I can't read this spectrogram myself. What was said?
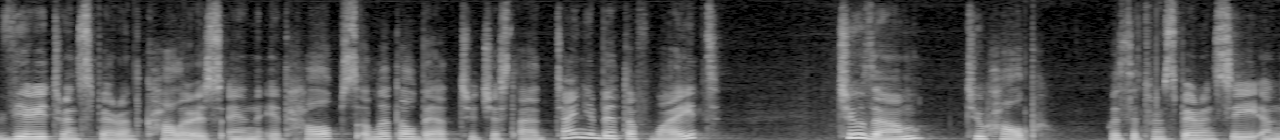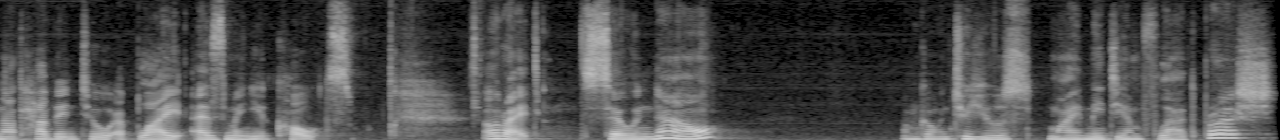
very transparent colors and it helps a little bit to just add tiny bit of white to them to help with the transparency and not having to apply as many coats. All right, so now I'm going to use my medium flat brush,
